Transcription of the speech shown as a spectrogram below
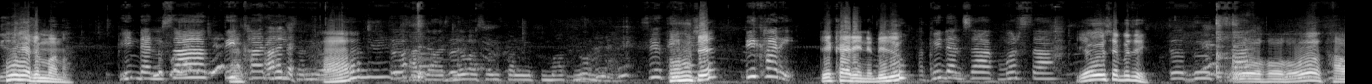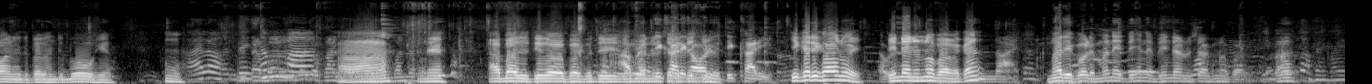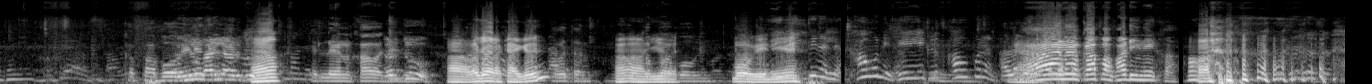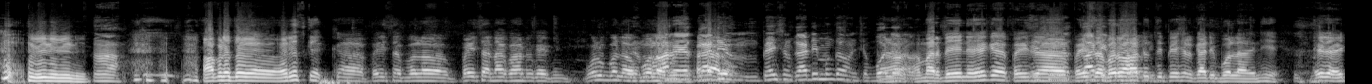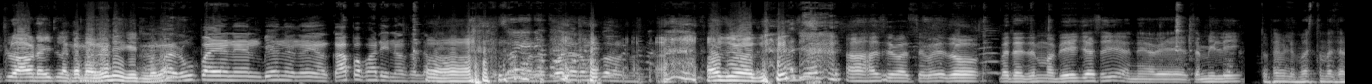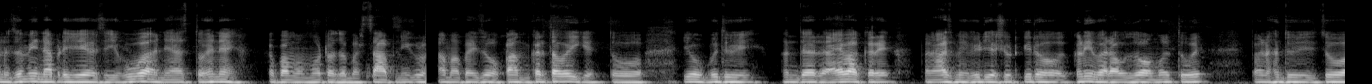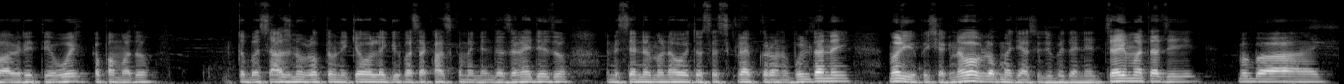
શું છે જમવામાં? ભીંડાનું શાક તીખારી. હા? શું છે? તીખારી. તીખારી ને બીજું ભીંડા શાક મરસા એવું છે બધું તો દૂધ ઓહો હો ખાવાનું તો ભાઈ બધું બહુ છે. હાલો હા ને આ બાજુ થી ભાઈ બધી જમવાનું ચાલુ તીખારી તીખારી. ખાવાનું હોય? ભીંડાનું ન ભાવે કા? મારી ઘોડે મને તે ને ભીંડાનું શાક ન ભાવે. હા? બહુ હા? એટલે એને ખાવા હા વધારે ખાય કે? હા એ બહુ વીણી હે. પીને લે ખાવું ને એટલું ખાવું પડે હા ના કાપા ફાડી નહીં ખા. વીણી વીણી. આપણે તો હરેશ કે પૈસા બોલો પૈસા નાખવા હાટું કંઈક બોલું બોલાવ મારે ગાડી સ્પેશિયલ ગાડી મંગાવવાની છે બોલો અમારે બેન હે કે પૈસા પૈસા ભરવા હાટું થી સ્પેશિયલ ગાડી બોલાવે ને એટલે એટલું આવડે એટલા કપા વિની કે એટલું અમારા રૂપાય ને બેન ને અહીંયા કાપા ફાડી નાખેલા. બોલેરો મંગાવવાનો. હાજી વાત. છે. હા હાજી વાત છે. ભાઈ તો બધા જમવા બેસી જશે અને હવે જમી લઈ તો ફેમિલી મસ્ત મજાનું જમીને આપણે છીએ હુવા અને આજ તો હે ને કપામાં મોટો જબર સાપ નીકળ્યો. આમાં ભાઈ જો કામ કરતા હોય કે, તો એવું બધું અંદર આવ્યા કરે. પણ આજ મેં વીડિયો શૂટ કર્યો, ઘણી વાર આવું જોવા મળતું હોય. પણ હજુ જો આવી રીતે હોય કપામાં તો. તો બસ આજનો બ્લોગ તમને કેવો લાગ્યો પાછા ખાસ કમેન્ટની અંદર જણાવી દેજો. અને ચેનલમાં ન હોય તો સબસ્ક્રાઈબ કરવાનું ભૂલતા નહીં. મળીએ પછી એક નવા બ્લોગમાં ત્યાં સુધી બધાને જય માતાજી. બાય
